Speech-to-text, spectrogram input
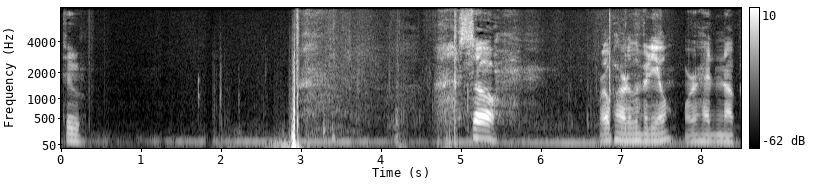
too. So, real part of the video, we're heading up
